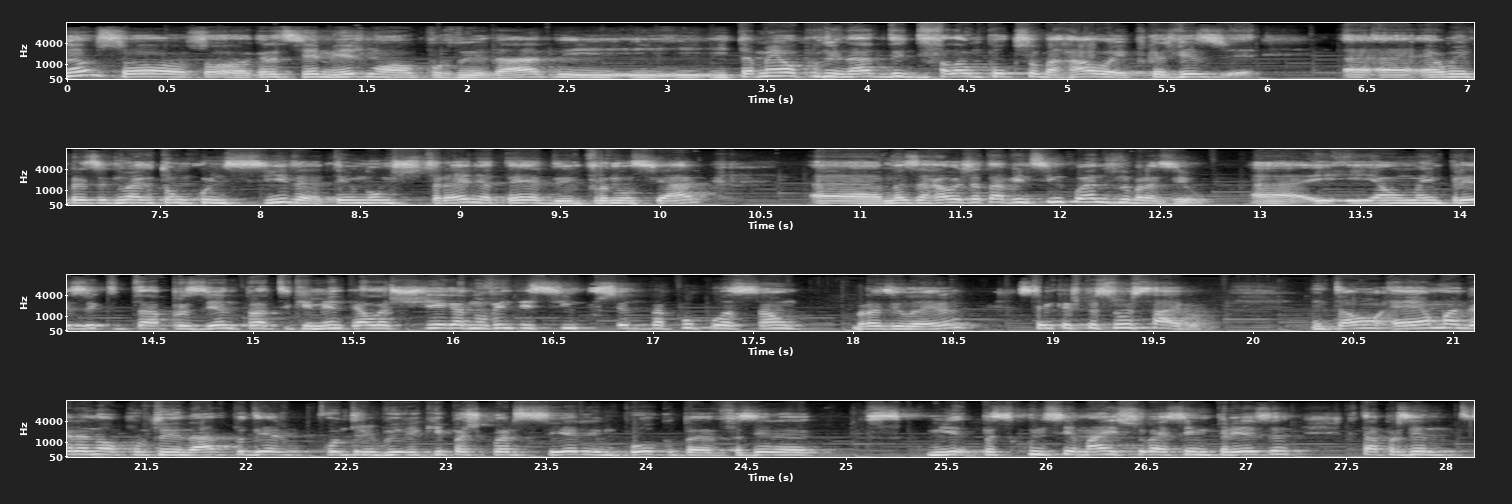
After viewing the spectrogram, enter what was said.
Não, só, só agradecer mesmo a oportunidade e, e, e também a oportunidade de, de, falar um pouco sobre a Huawei, porque às vezes é, é uma empresa que não é tão conhecida, tem um nome estranho até de pronunciar, Uh, mas a Huawei já está há 25 anos no Brasil uh, e, e, é uma empresa que está presente praticamente, ela chega a 95% da população brasileira sem que as pessoas saibam. Então é uma grande oportunidade poder contribuir aqui para esclarecer um pouco, para fazer para se conhecer mais sobre essa empresa que está presente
